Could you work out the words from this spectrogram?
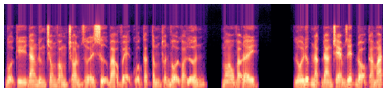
bội kỳ đang đứng trong vòng tròn dưới sự bảo vệ của các tấm thuẫn vội gọi lớn, mau vào đây. Lôi đức nặc đang chém giết đỏ cả mắt,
